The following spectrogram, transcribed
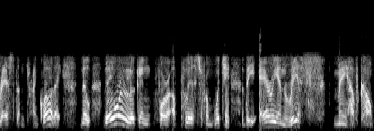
rest and tranquility. No, they were looking for a place from which the Aryan race may have come.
